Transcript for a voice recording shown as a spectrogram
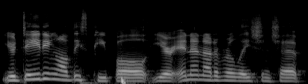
you're dating all these people, you're in and out of relationship,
